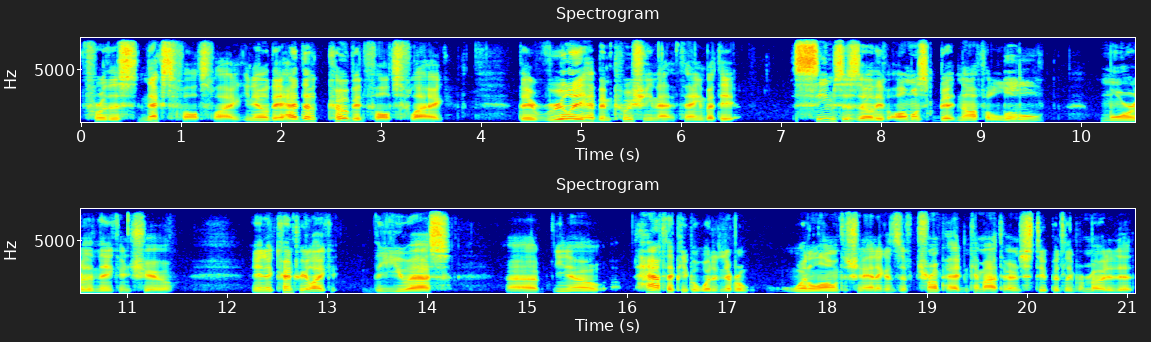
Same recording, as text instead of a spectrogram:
for this next false flag. You know, they had the COVID false flag. They really have been pushing that thing, but it seems as though they've almost bitten off a little more than they can chew. In a country like the U.S., uh, you know, half the people would have never went along with the shenanigans if Trump hadn't come out there and stupidly promoted it.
